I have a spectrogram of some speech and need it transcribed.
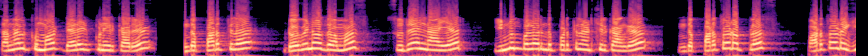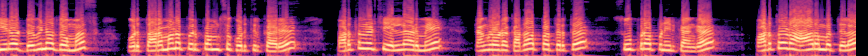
சனல்குமார் டைரக்ட் பண்ணியிருக்காரு. இந்த படத்தில் டொவினோ தோமஸ் சுதேல் நாயர் இன்னும் பலர் இந்த படத்தில் நடிச்சிருக்காங்க. இந்த படத்தோட ப்ளஸ் படத்தோட ஹீரோ டொவினோ தோமஸ் ஒரு தரமான பெர்ஃபார்மன்ஸ் கொடுத்திருக்காரு. படத்தில் நடித்த எல்லாருமே தங்களோட கதாபாத்திரத்தை சூப்பராக பண்ணியிருக்காங்க. படத்தோட ஆரம்பத்தில்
